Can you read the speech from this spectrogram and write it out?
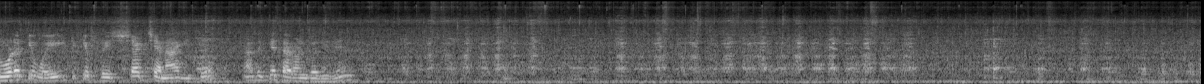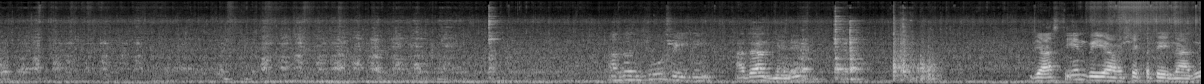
ನೋಡೋಕ್ಕೆ ವೈಟ್ಗೆ ಫ್ರೆಶ್ಶಾಗಿ ಚೆನ್ನಾಗಿತ್ತು. ಅದಕ್ಕೆ ತಗೊಂಡು ಬಂದಿದೆ. ಅದೊಂದು ಬೇಯಲಿ ಅದಾದಮೇಲೆ ಜಾಸ್ತಿ ಏನು ಬೇಯೋ ಅವಶ್ಯಕತೆ ಇಲ್ಲ ಅದು.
